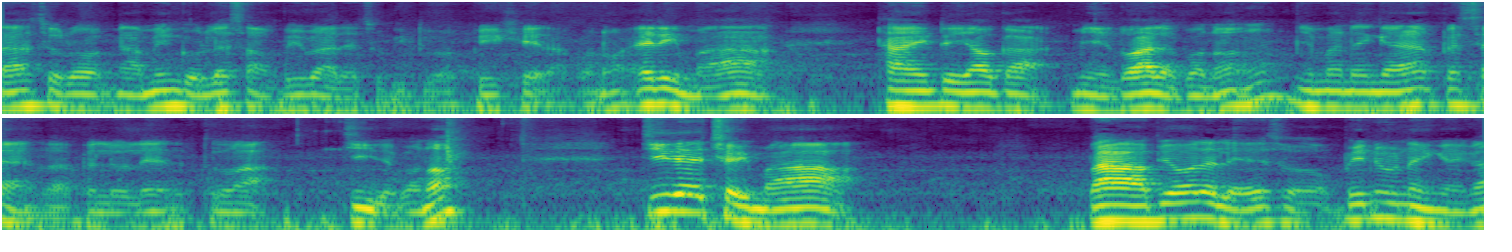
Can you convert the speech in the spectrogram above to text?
သားဆိုတော့ငါမင်းကိုလက်ဆောင်ပေးပါတယ်ဆိုပြီးသူကပေးခဲ့တာပေါ့နော်အဲ့ဒီမှာထိုင်းတယောက်ကမြင်သွားတယ်ပေါ့နော်ဟင်မြန်မာနိုင်ငံကပတ်စံဆိုတာဘယ်လိုလဲသူကကြည့်တယ်ပေါ့နော်ကြည့်တဲ့အချိန်မှာဘာပြောတယ်လဲဆိုတော့ပြည်သူနိုင်ငံက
